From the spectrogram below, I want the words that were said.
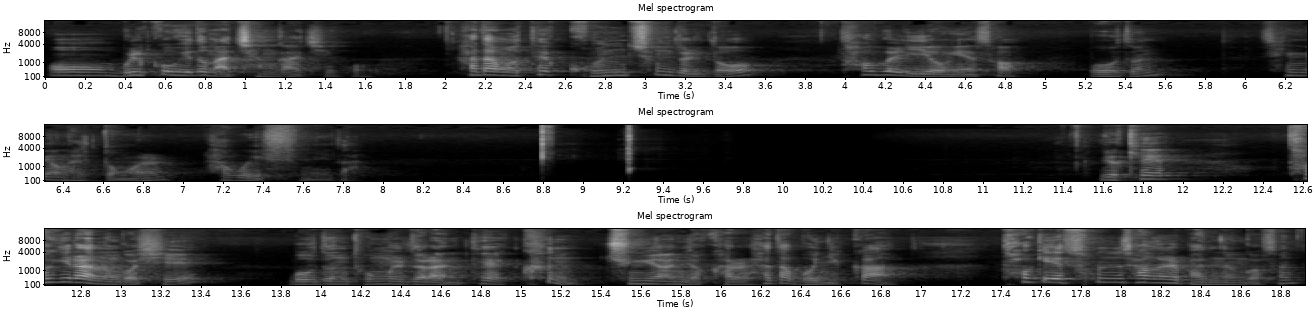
어, 물고기도 마찬가지고 하다못해 곤충들도 턱을 이용해서 모든 생명 활동을 하고 있습니다. 이렇게 턱이라는 것이 모든 동물들한테 큰 중요한 역할을 하다 보니까 턱의 손상을 받는 것은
